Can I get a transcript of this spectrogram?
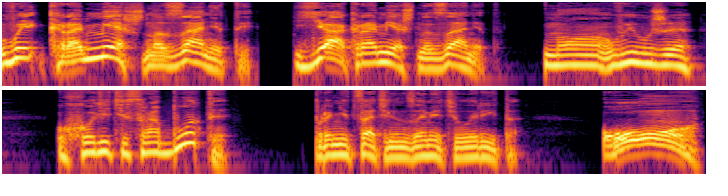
Вы кромешно заняты. Я кромешно занят. Но вы уже уходите с работы?» Проницательно заметила Рита. «О,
